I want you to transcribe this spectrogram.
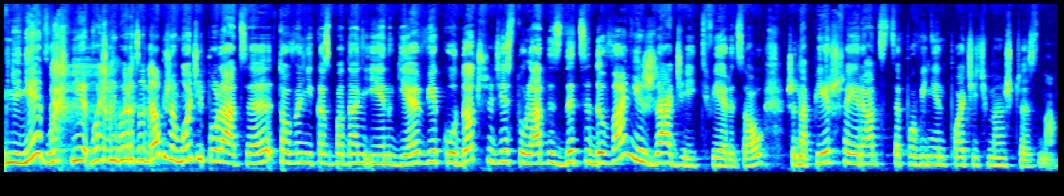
Nie, nie, właśnie, właśnie bardzo dobrze. Młodzi Polacy, to wynika z badań ING, w wieku do 30 lat zdecydowanie rzadziej twierdzą, że na pierwszej randce powinien płacić mężczyzna.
